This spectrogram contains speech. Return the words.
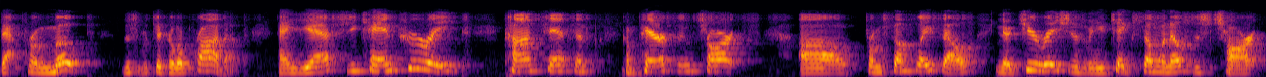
that promote this particular product. And yes, you can create content and comparison charts uh, from someplace else. You know, curation is when you take someone else's chart,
